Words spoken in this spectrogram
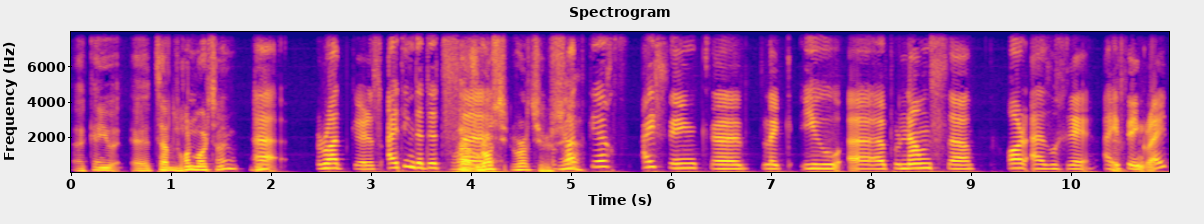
Uh, can you uh, tell it one more time? Uh, Rutgers. I think that it's Uh, uh, Rot- Rogers. Rutgers. I think uh, like you uh, pronounce uh, R as R. I think right.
